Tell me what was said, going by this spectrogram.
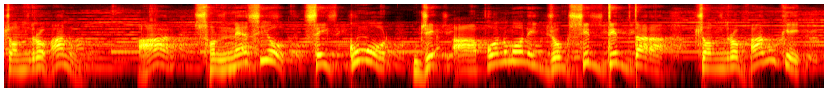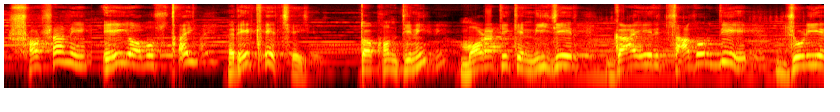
চন্দ্রভানু আর সন্ন্যাসীও সেই কুমোর যে আপন মনে যোগসিদ্ধির দ্বারা চন্দ্রভানুকে শ্মশানে এই অবস্থায় রেখেছে। তখন তিনি মরাটিকে নিজের গায়ের চাদর দিয়ে জড়িয়ে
